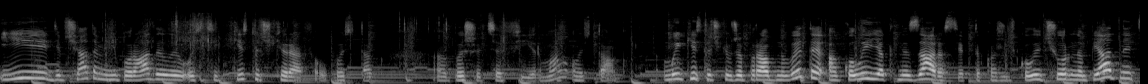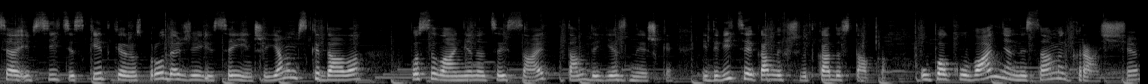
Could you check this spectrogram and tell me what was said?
І дівчата мені порадили ось ці кісточки Рефел. Ось так е, пишеться фірма. Ось так. Ми кісточки вже пора обновити. А коли як не зараз, як то кажуть, коли Чорна п'ятниця і всі ці скидки, розпродажі і все інше. Я вам скидала посилання на цей сайт, там де є знижки. І дивіться, яка в них швидка доставка. Упакування не саме краще,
